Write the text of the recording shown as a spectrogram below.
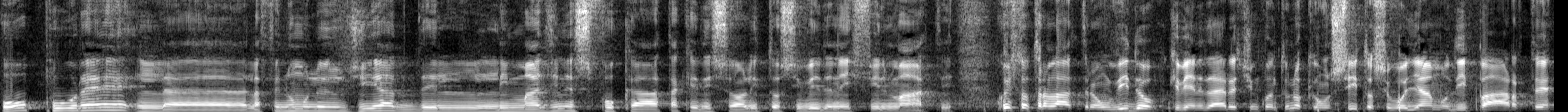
oppure la, la fenomenologia dell'immagine sfocata che di solito si vede nei filmati. Questo tra l'altro è un video che viene da R51 che è un sito se vogliamo di parte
